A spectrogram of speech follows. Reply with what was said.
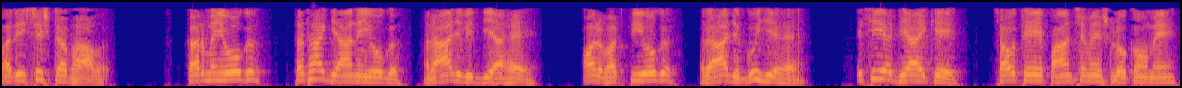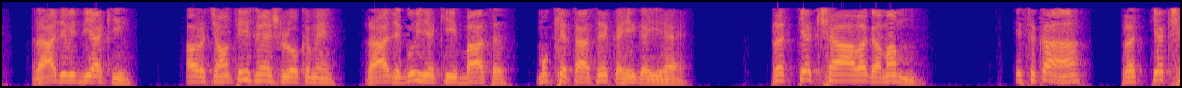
परिशिष्ट भाव। कर्मयोग तथा ज्ञान योग राज विद्या है और भक्ति योग राजगुह्य है। इसी अध्याय के चौथे पाँचवें श्लोकों में राज विद्या की और चौतीसवें श्लोक में राजगुह्य की बात मुख्यता से कही गई है। प्रत्यक्षावगमम। इसका प्रत्यक्ष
